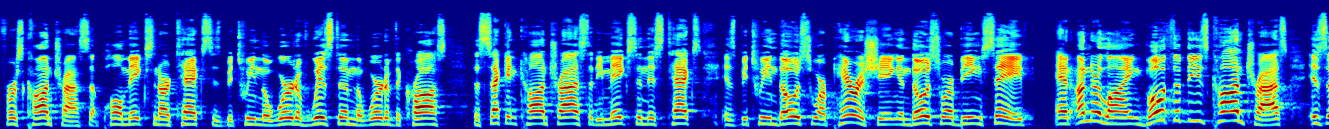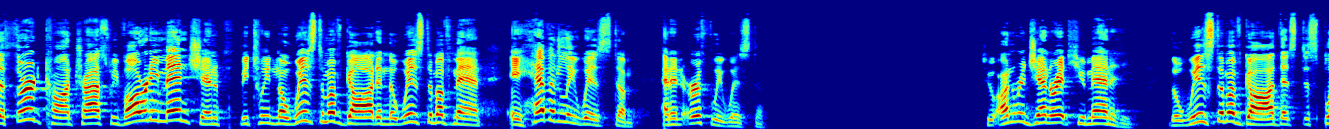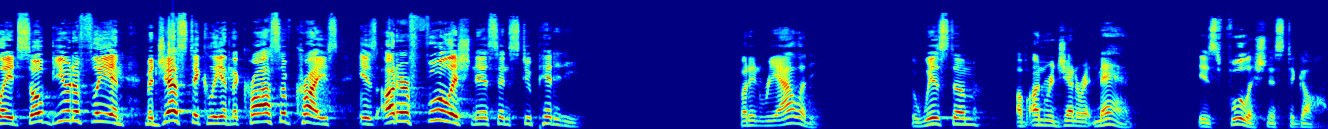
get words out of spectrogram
First contrast that Paul makes in our text is between the word of wisdom, the word of the cross. The second contrast that he makes in this text is between those who are perishing and those who are being saved. And underlying both of these contrasts is the third contrast we've already mentioned between the wisdom of God and the wisdom of man, a heavenly wisdom and an earthly wisdom. To unregenerate humanity, the wisdom of God that's displayed so beautifully and majestically in the cross of Christ is utter foolishness and stupidity. But in reality, the wisdom of unregenerate man is foolishness to God.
